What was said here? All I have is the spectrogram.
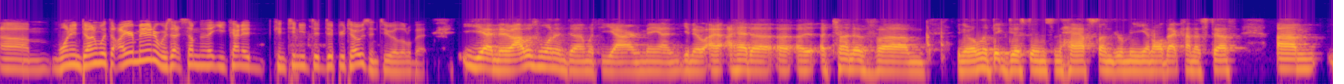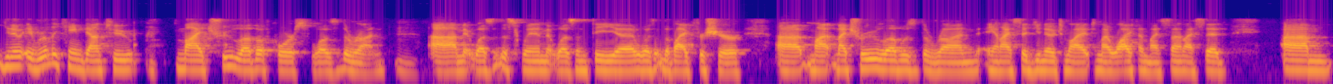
Um, one and done with the Ironman, or was that something that you kind of continued to dip your toes into a little bit? Yeah, no, I was one and done with the Ironman. You know, I, I had a, a, a ton of um, you know Olympic distance and halves under me and all that kind of stuff. Um, you know, it really came down to my true love, of course, was the run. Mm. Um, it wasn't the swim. It wasn't the uh, wasn't the bike for sure. Uh, my my true love was the run. And I said, you know, to my to my wife and my son, I said, um,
